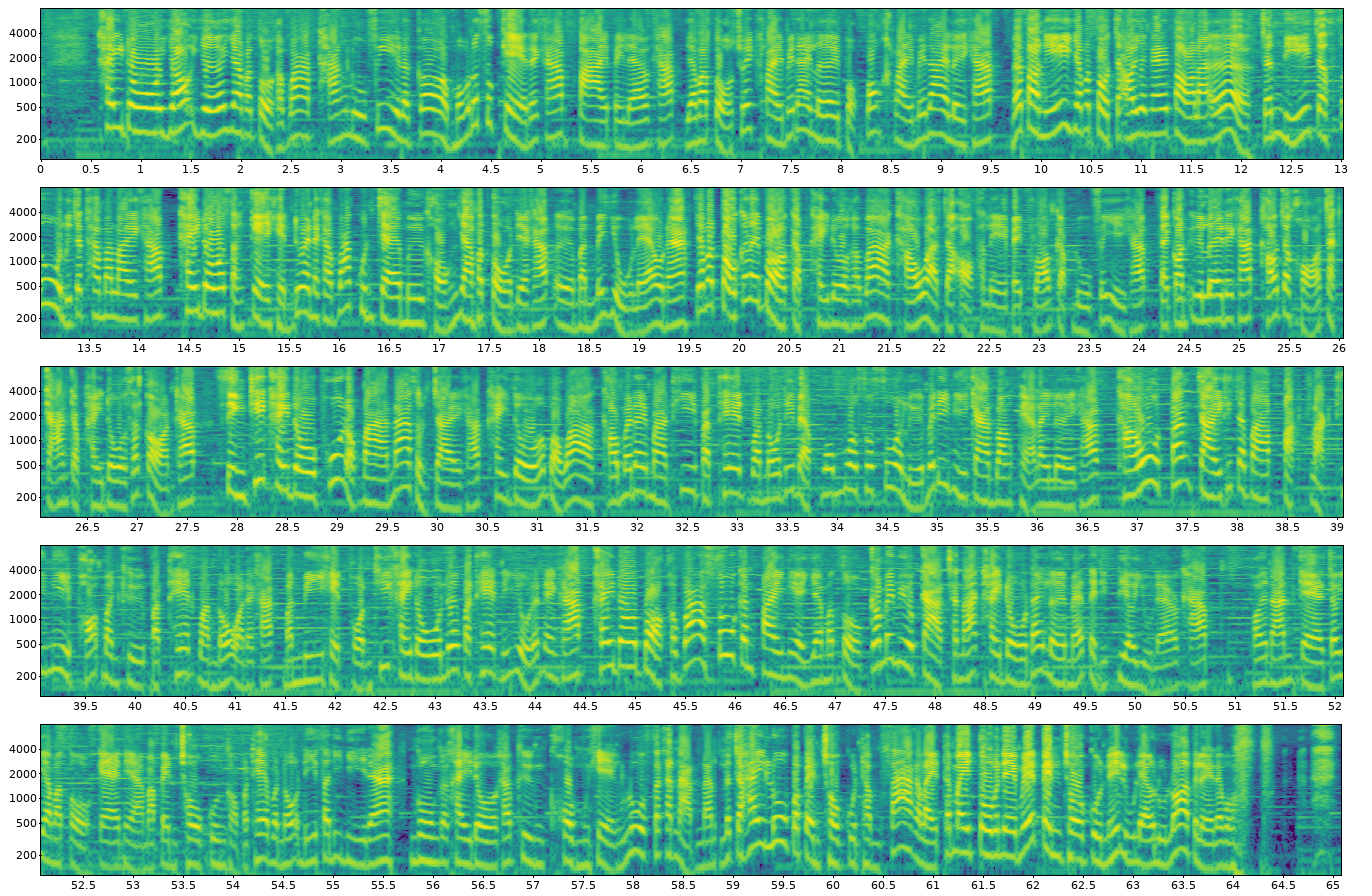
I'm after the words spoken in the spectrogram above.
ไคโดเยาะเย้ยยามาโตะครับว่าทั้งลูฟี่แล้วก็โมโมโนสุเกะนะครับตายไปแล้วครับยามาโตะช่วยใครไม่ได้เลย ปกป้องใครไม่ได้เลยครับ แล้วตอนนี้ยามาโตะจะเอายังไงต่อล่ะเออ จะหนีจะสู้หรือจะทำอะไรครับไคโดสังเกตเห็นด้วยนะครับว่ากุญแจมือของยามาโตะเนี่ยครับเออมันไม่อยู่แล้วนะยามาโตะก็เลยบอกกับไคโดครับว่าเขาอะจะออกทะเลไปพร้อมกับลูฟี่ครับแต่ก่อนอื่นเลยนะครับเขาจะขอจัดการกับไคโดซะก่อนครับ สิ่งที่ไคโดพูดออกมาน่าสนใจครับ ไคโดเขาบอกว่าเขาไม่ได้มาที่ประเทศวานโนที่แบบมั่วๆซั่วๆหรือไม่ได้มีการวางแผนอะไรเลยครับ เขาตั้งใจที่จะมาปักหลักที่นี่ เพราะมันคือประเทศวานโนนะครับ มันมีเหตุผลที่ไคโดเลือกประเทศนี้อยู่นั่นเองครับไคโดบอกครับว่าสู้กันไปเนี่ยยามาโตะก็ไม่มีโอกาสชนะไคโดได้เลยแม้แต่นิดเดียวอยู่แล้วครับ เพราะฉะนั้นแกเจ้ายามาโตะแกเนี่ยมาเป็นโชกุนของประเทศวโนะดีซะดีๆนะ งงกับไคโดครับคือข่มเหงลูกซะขนาดนั้น แล้วจะให้ลูกมาเป็นโชกุนทำซากอะไรทำไมตัวมันเองไม่ได้เป็นโชกุนให้รู้แล้วรู้รอดไปเลยนะผม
